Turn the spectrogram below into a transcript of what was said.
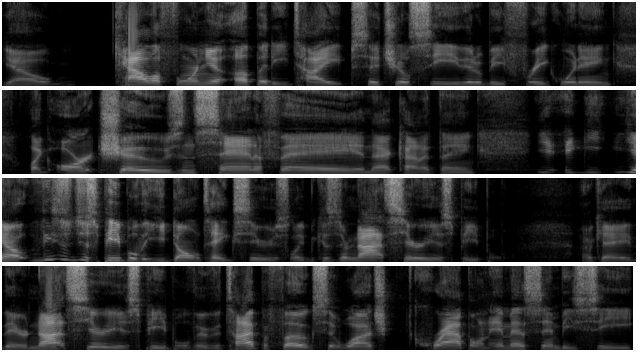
you know, California uppity types that you'll see that'll be frequenting like art shows in Santa Fe and that kind of thing. You, you know, these are just people that you don't take seriously because they're not serious people. Okay, they're not serious people. They're the type of folks that watch crap on MSNBC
